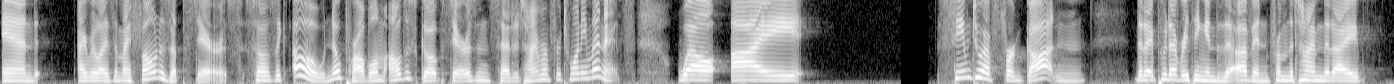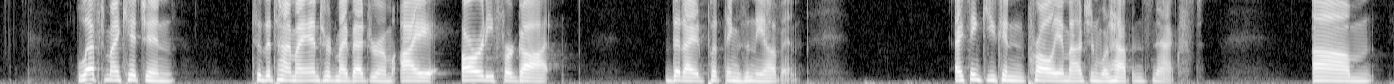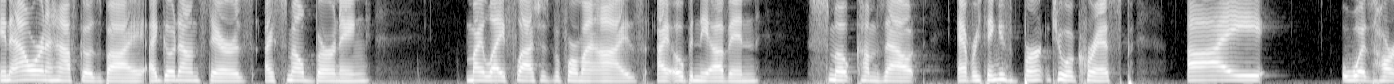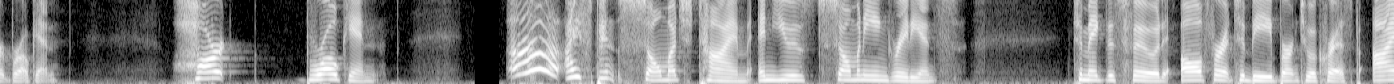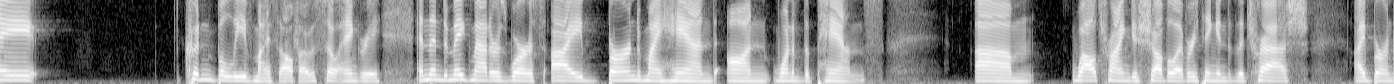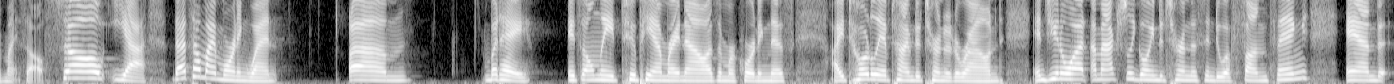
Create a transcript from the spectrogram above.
and I realize that my phone is upstairs. So I was like, "Oh, no problem. I'll just go upstairs and set a timer for 20 minutes." Well, I seem to have forgotten that I put everything into the oven from the time that I left my kitchen to the time I entered my bedroom. I already forgot that I had put things in the oven. I think you can probably imagine what happens next. Um, an hour and a half goes by. I go downstairs. I smell burning. My life flashes before my eyes. I open the oven. Smoke comes out. Everything is burnt to a crisp. I was heartbroken. Heartbroken. Ah, I spent so much time and used so many ingredients to make this food, all for it to be burnt to a crisp. I couldn't believe myself. I was so angry. And then to make matters worse, I burned my hand on one of the pans um, while trying to shovel everything into the trash. I burned myself. So, yeah, that's how my morning went. Um, but hey, it's only 2 p.m. right now as I'm recording this. I totally have time to turn it around. And you know what? I'm actually going to turn this into a fun thing and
